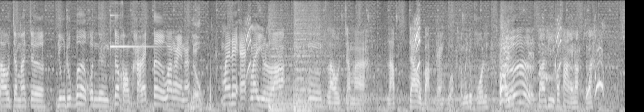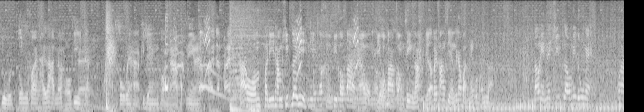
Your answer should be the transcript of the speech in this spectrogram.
เราจะมาเจอยูทูบเบอร์คนหนึ่งเจ้าของคาแรคเตอร์ว่าไงนะไม่ได้แอคอะไรอยู่ละอืมเราจะมารับเจ้าบักแดงอวบกันไหมทุกคน เออบ้านพี่เขาฟังเนาะเห็นปะอยู่ตรงซอยท้ายลาดเนาะโอเคพี่จะโทรไปหาพี่แบงก์ก่อนนะครับ นี่ไหมครับผมพอดีทำคลิปด้วยพี่นี่ก็คือพี่เขาฟังนะครับผมพี่เขาฟังกล่องซิ่งเนาะเดี๋ยวเราไปฟังเสียงเจ้าบักแดงอวบกันดีกว่าเราเห็นในคลิปเราไม่รู้ไงว่า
